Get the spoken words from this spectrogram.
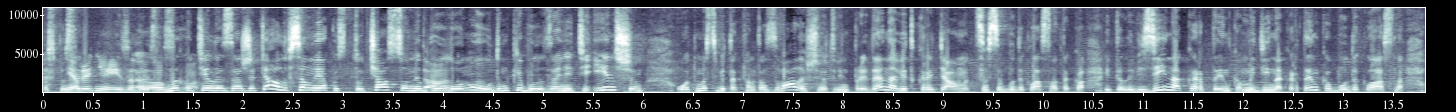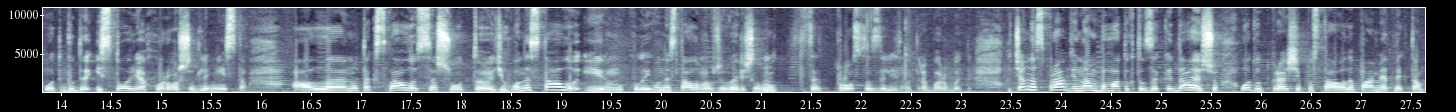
безпосередньо і загризли Е, Ми хотіли за життя, але все ну якось то часу не Так, було. Ну думки були зайняті іншим. От ми собі так фантазували, що от він прийде на відкриття. Це все буде класна така і телевізійна картинка, медійна картинка буде класна. От буде історія хороша для міста. Але ну так склалося, що от е, його не стало, і коли його не стало, ми вже вирішили, ну це просто залізно треба робити. Хоча насправді нам багато хто закидає, що от от краще поставили пам'ятник там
